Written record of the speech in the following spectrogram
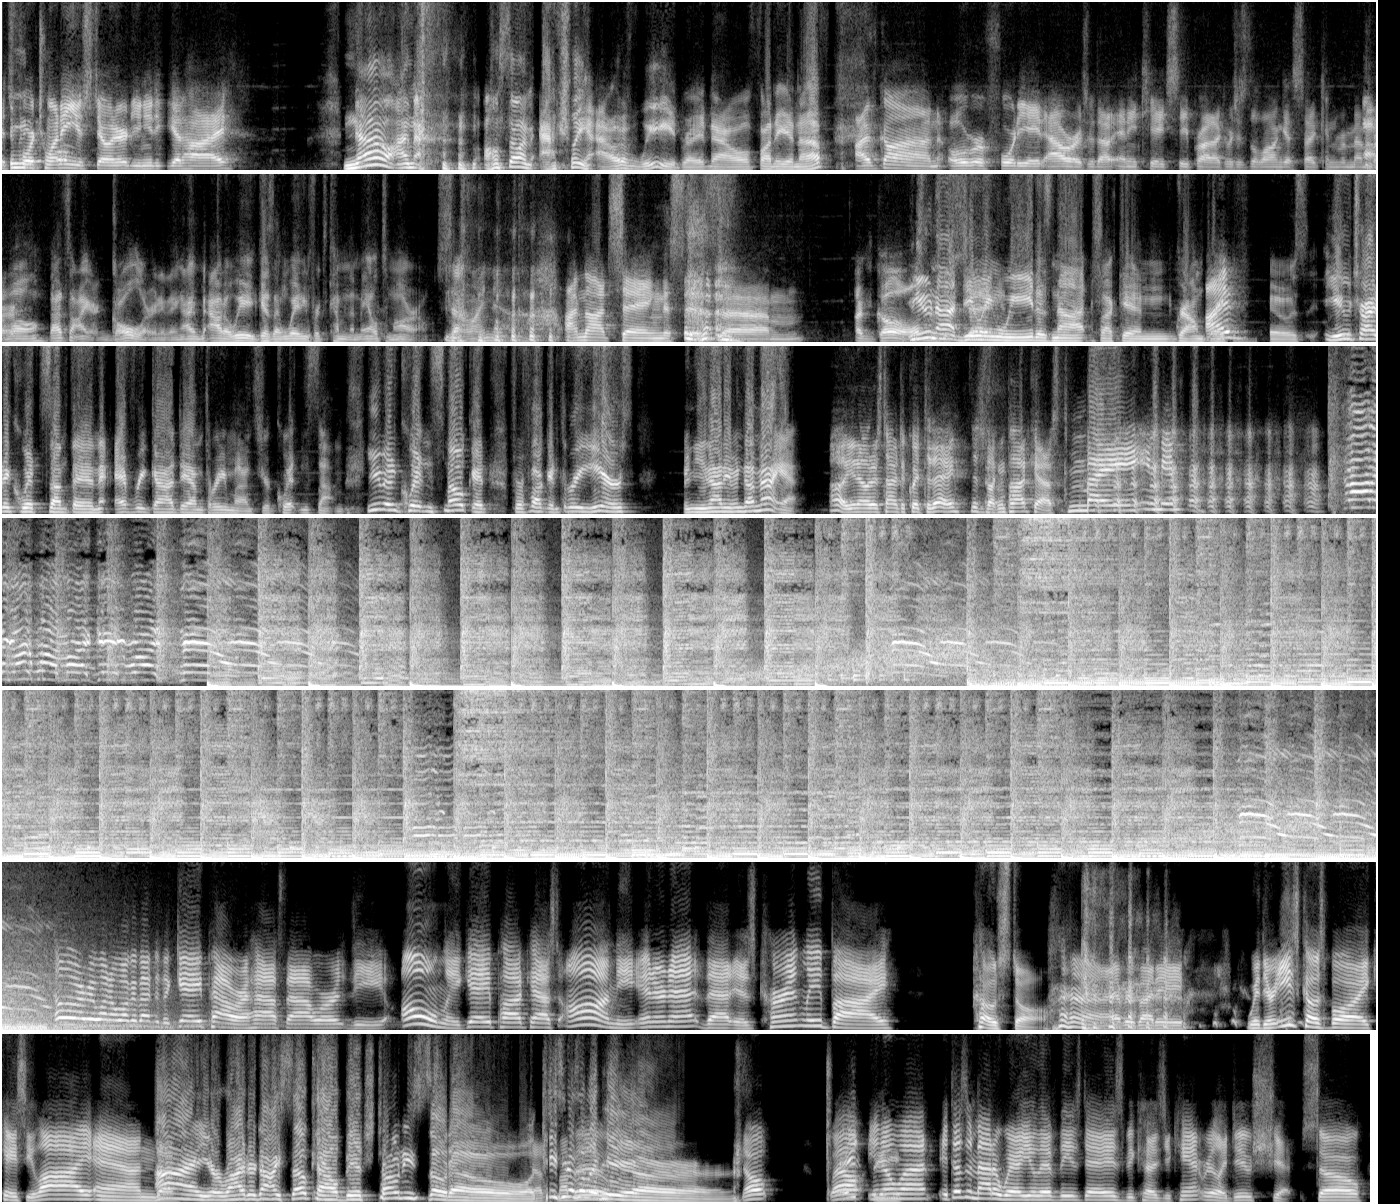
It's 420. You stoner. Do you need to get high? No, I'm also I'm actually out of weed right now. Funny enough. I've gone over 48 hours without any THC product, which is the longest I can Oh, remember. well, that's not a goal or anything. I'm out of weed because I'm waiting for it to come in the mail tomorrow. So No, I know. I'm not saying this is um, a goal. you I'm not doing weed is not fucking groundbreaking I've- news. You try to quit something every goddamn three months, you're quitting something. You've been quitting smoking for fucking three years, and you're not even done that yet. Oh, you know what? It's time to quit today. This is fucking podcast. Bye. Darling, I want my gay rights the Gay Power Half Hour, the only gay podcast on the internet that is currently by Coastal. Everybody, with your East Coast boy, Casey Lai, and uh, Hi, your ride or die SoCal bitch, Tony Soto. Casey doesn't live here. nope. Well, you know what? It doesn't matter where you live these days because you can't really do shit. So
